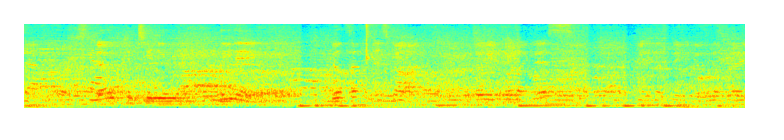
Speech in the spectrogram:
No continued leading. Builds up and it's gone. So we go like this. And let's maybe go this way.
